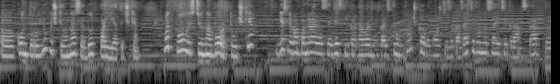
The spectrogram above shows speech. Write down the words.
э, контуру юбочки у нас идут пайеточки. Вот полностью набор тучки если вам понравился детский карнавальный костюм «Тучка», вы можете заказать его на сайте grandstar.ru.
